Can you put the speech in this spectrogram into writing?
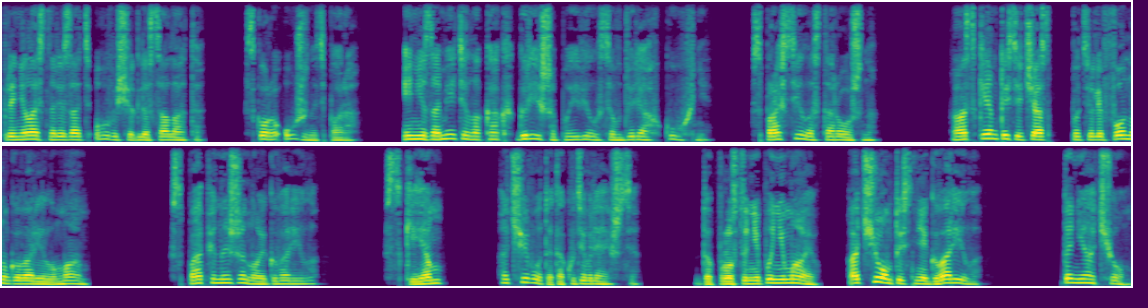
принялась нарезать овощи для салата. Скоро ужинать пора. И не заметила, как Гриша появился в дверях кухни. Спросил осторожно. «А с кем ты сейчас по телефону говорила, мам?» «С папиной женой говорила». «С кем? А чего ты так удивляешься?» «Да просто не понимаю. О чем ты с ней говорила?» «Да ни о чем.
